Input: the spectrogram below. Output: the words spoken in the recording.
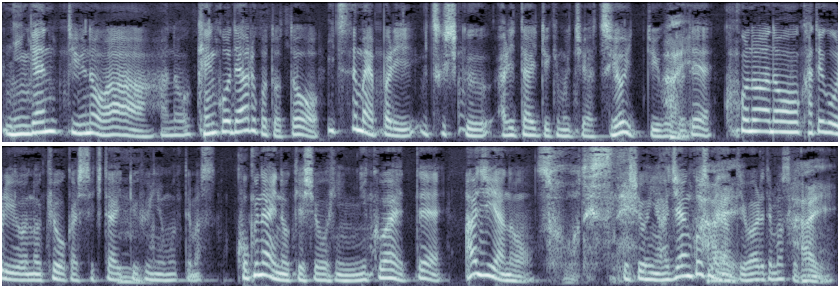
人間っていうのは、あの、健康であることと、いつでもやっぱり美しくありたいという気持ちは強いっていうことで、はい、ここのあの、カテゴリーをの強化していきたいというふうに思ってます。うん国内の化粧品に加えて、アジアの化粧品、アジアンコスメなんて言われてますけども、はいはい、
